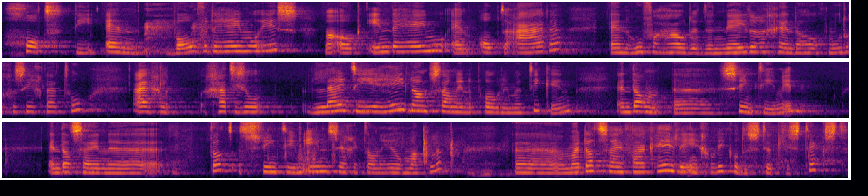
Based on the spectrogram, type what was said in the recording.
God die en boven de hemel is, maar ook in de hemel en op de aarde? En hoe verhouden de nederige en de hoogmoedige zich daartoe? Eigenlijk gaat hij zo leidt hij je heel langzaam in de problematiek in. En dan uh, swingt hij hem in. En dat zijn, uh, dat swingt hij hem in, zeg ik dan heel makkelijk. Uh, maar dat zijn vaak hele ingewikkelde stukjes tekst,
